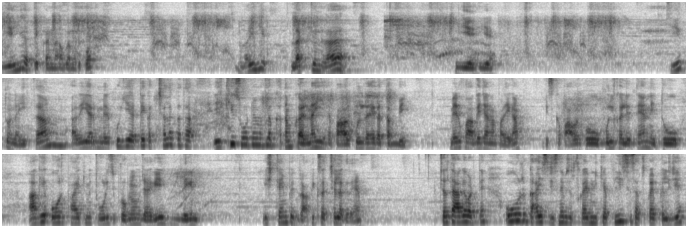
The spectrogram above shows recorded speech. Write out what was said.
यही अटैक करना होगा मेरे को। भाई, ये लग क्यों नहीं रहा? है ये ये। ये तो नहीं था। अरे यार, मेरे को ये अटैक अच्छा लगता था। एक ही शॉट में मतलब ख़त्म करना ही है। पावरफुल रहेगा तब भी। मेरे को आगे जाना पड़ेगा। इसका पावर को फुल कर लेते हैं, नहीं तो आगे और फाइट में थोड़ी सी प्रॉब्लम हो जाएगी। लेकिन इस टाइम पे ग्राफिक्स अच्छे लग रहे हैं। चलते आगे बढ़ते हैं। और गाइस जिसने भी सब्सक्राइब नहीं किया प्लीज़ से सब्सक्राइब कर लीजिए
